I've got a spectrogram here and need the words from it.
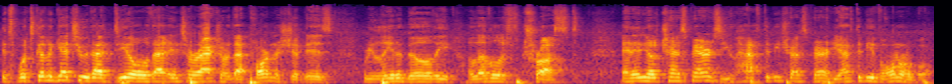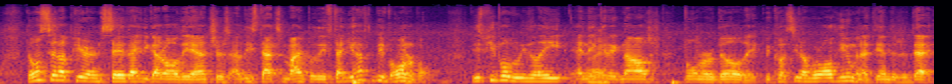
It's what's going to get you that deal, that interaction, or that partnership is relatability, a level of trust, and then, you know transparency. You have to be transparent. You have to be vulnerable. Don't sit up here and say that you got all the answers. At least that's my belief. That you have to be vulnerable. These people relate and they right. can acknowledge vulnerability because you know we're all human at the end of the day.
